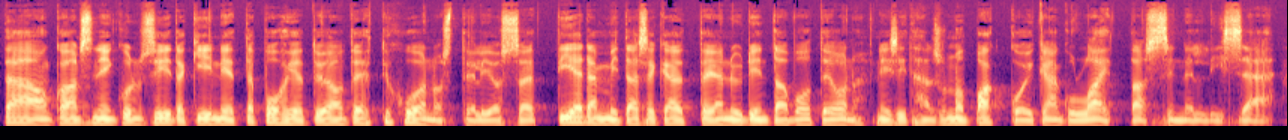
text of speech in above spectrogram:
tämä on myös niin kuin siitä kiinni, että pohjatyö on tehty huonosti. Eli jos sä et tiedä, mitä se käyttäjän ydintavoite on, niin sittenhän sun on pakko ikään kuin laittaa sinne lisää –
